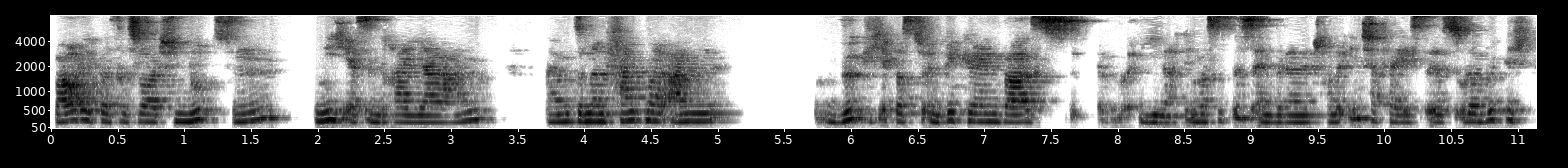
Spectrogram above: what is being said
baut etwas, was Leute nutzen, nicht erst in drei Jahren, ähm, sondern fangt mal an, wirklich etwas zu entwickeln, was, je nachdem, was es ist, entweder eine tolle Interface ist oder wirklich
